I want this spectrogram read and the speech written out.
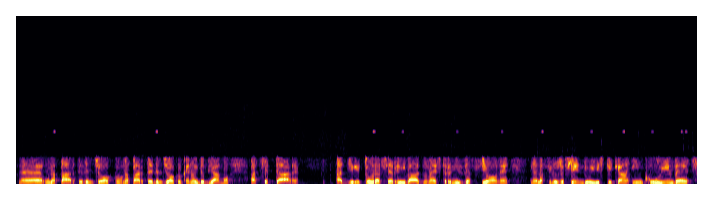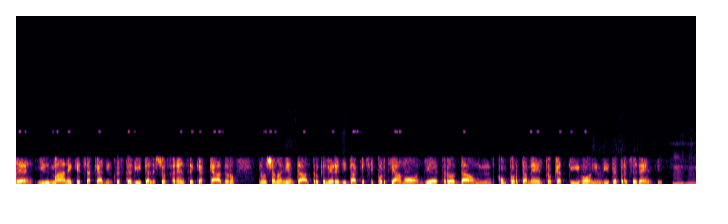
eh, una parte del gioco, una parte del gioco che noi dobbiamo accettare. Addirittura si arriva ad una estremizzazione nella filosofia induistica in cui invece il male che ci accade in questa vita, le sofferenze che accadono, non sono nient'altro che l'eredità che ci portiamo dietro da un comportamento cattivo in vite precedenti. Mm-hmm.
